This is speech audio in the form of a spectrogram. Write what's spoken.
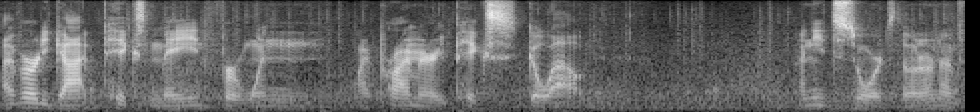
I've already got picks made for when my primary picks go out. I need swords though, I don't have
